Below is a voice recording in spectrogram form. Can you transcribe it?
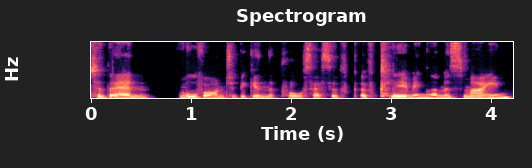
to then move on to begin the process of, of claiming them as mine.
